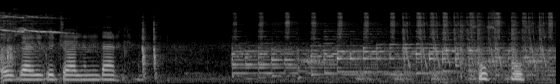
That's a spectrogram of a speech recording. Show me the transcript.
Özel gücü alayım derken. Puf puf.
